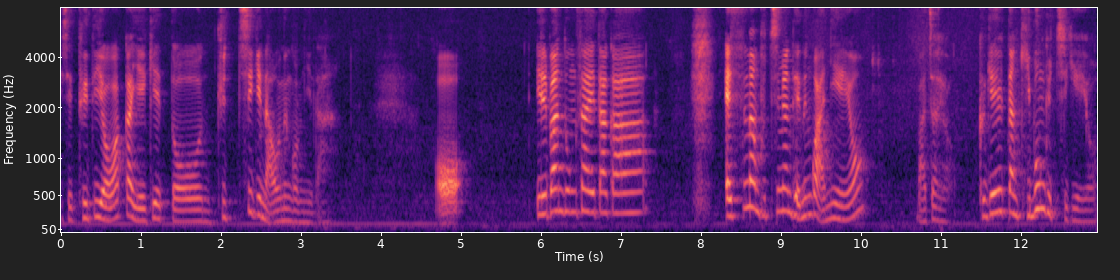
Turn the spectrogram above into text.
이제 드디어 아까 얘기했던 규칙이 나오는 겁니다. 어, 일반 동사에다가 s만 붙이면 되는 거 아니에요? 맞아요. 그게 일단 기본 규칙이에요.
